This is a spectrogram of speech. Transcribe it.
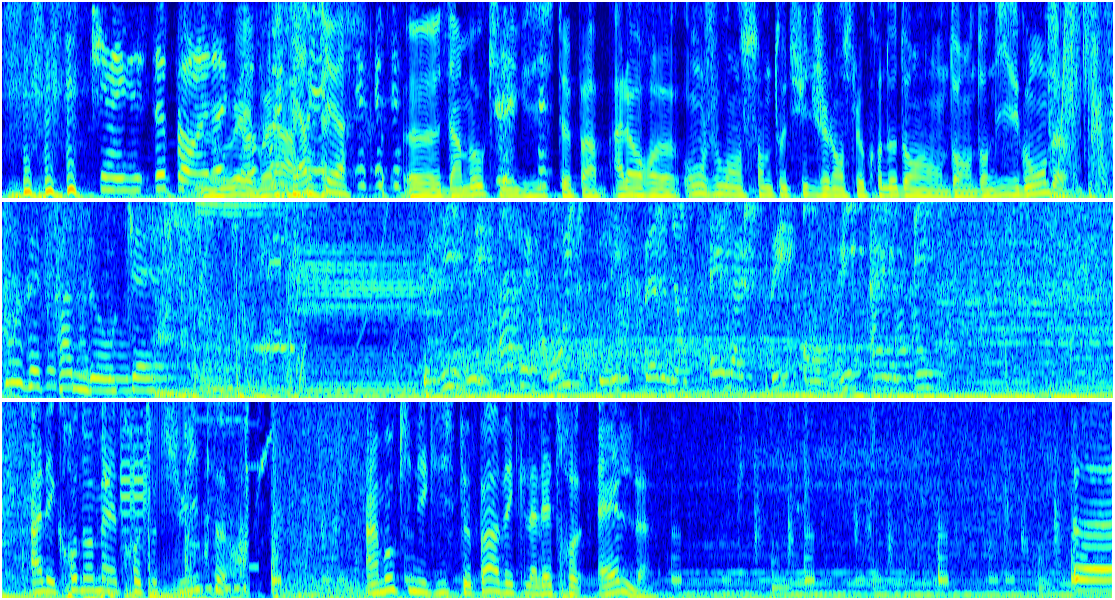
Qui n'existe pas, on est d'accord. Ouais, voilà. Bien sûr. Euh, d'un mot qui n'existe pas. Alors, euh, on joue ensemble tout de suite. Je lance le chrono dans, dans, dans 10 secondes. Vous êtes fan de hockey Vivez avec Rouge l'expérience LHC en VIP. Allez, chronomètre tout de suite. Un mot qui n'existe pas avec la lettre L. Euh,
